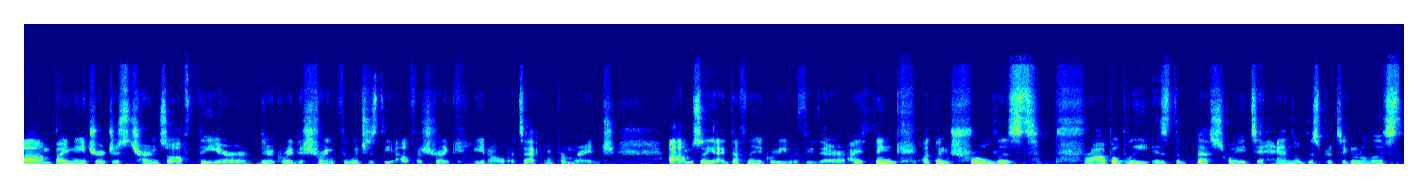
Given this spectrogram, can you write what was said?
um, by nature just turns off their their greatest strength, which is the alpha strike. You know, attacking from range. Um, so yeah, I definitely agree with you there. I think a control list probably is the best way to handle this particular list,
